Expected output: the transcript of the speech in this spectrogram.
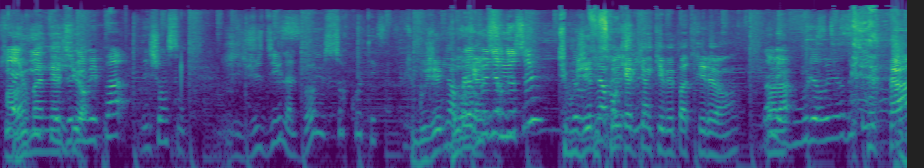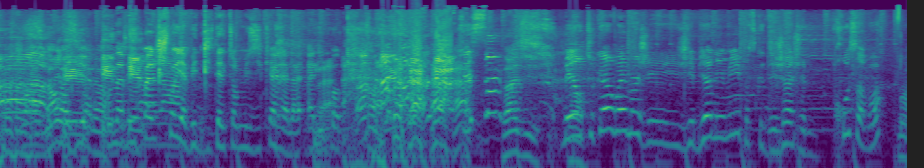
qui a dit que je n'aimais pas les chansons? J'ai juste dit l'album surcoté. Tu bougeais bien voulez quelqu'un. revenir dessus Tu bougeais bien pour quelqu'un qui aimait pas Thriller. Hein. Non, Voilà. mais vous voulez revenir dessus Ah, non, vas-y alors. On n'avait pas le choix, il y avait le détecteur musical à l'époque. C'est ça Vas-y. Mais Bon. en tout cas, ouais, moi j'ai j'ai bien aimé parce que déjà j'aime trop sa voix. Ouais.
